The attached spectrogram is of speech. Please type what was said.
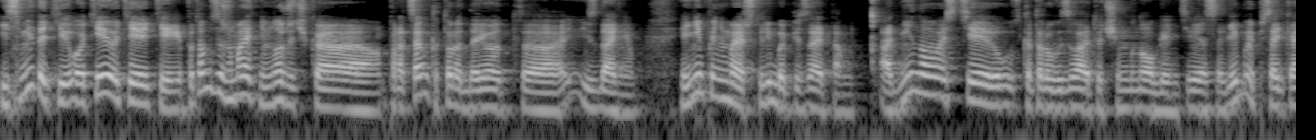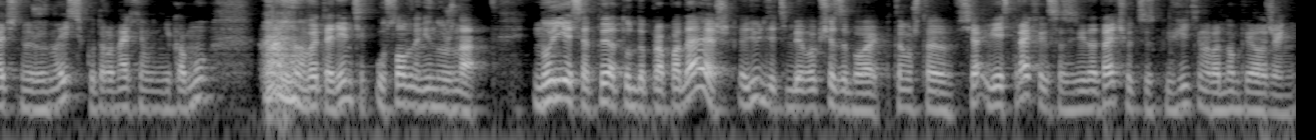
И СМИ такие, окей, окей, окей. И потом зажимает немножечко процент, который дает э, изданиям. И они понимают, что либо писать там одни новости, которые вызывают очень много интереса, либо писать качественную журналистику, которая нахер никому в этой ленте условно не нужна. Но если ты оттуда пропадаешь, люди о тебе вообще забывают, потому что вся, весь трафик сосредотачивается исключительно в одном приложении.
